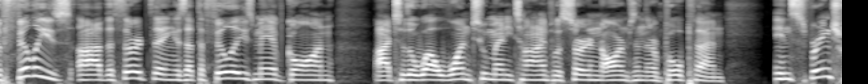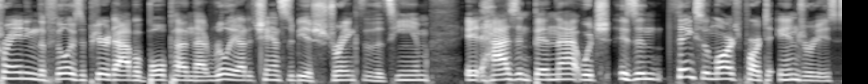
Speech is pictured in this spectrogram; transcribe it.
The Phillies, uh, the third thing is that the Phillies may have gone uh, to the well one too many times with certain arms in their bullpen. In spring training, the Phillies appeared to have a bullpen that really had a chance to be a strength of the team. It hasn't been that, which is in thanks in large part to injuries.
